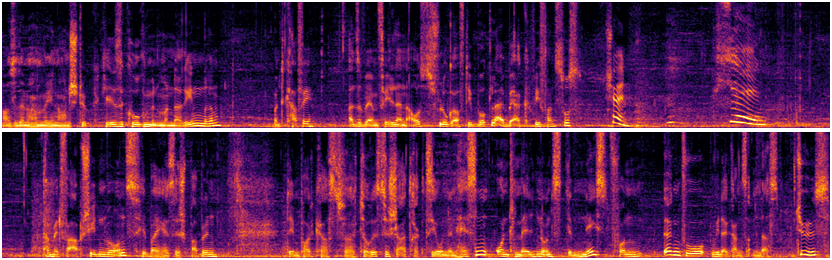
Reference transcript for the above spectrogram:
Außerdem haben wir hier noch ein Stück Käsekuchen mit Mandarinen drin und Kaffee. Also wir empfehlen einen Ausflug auf die Burg Leiberg. Wie fandst du's? Schön. Schön. Damit verabschieden wir uns hier bei Hessisch Babbeln, dem Podcast für touristische Attraktionen in Hessen und melden uns demnächst von irgendwo wieder ganz anders. Tschüss!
